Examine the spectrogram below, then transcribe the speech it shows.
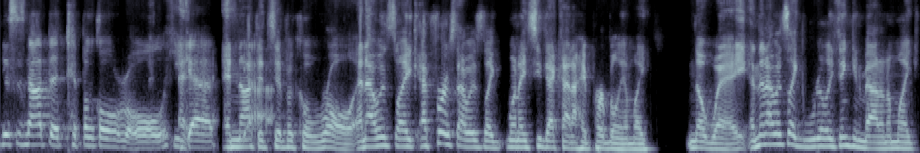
this is not the typical role he and, gets, and not yeah. the typical role. And I was like, at first, I was like, when I see that kind of hyperbole, I'm like, no way. And then I was like, really thinking about it, I'm like,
